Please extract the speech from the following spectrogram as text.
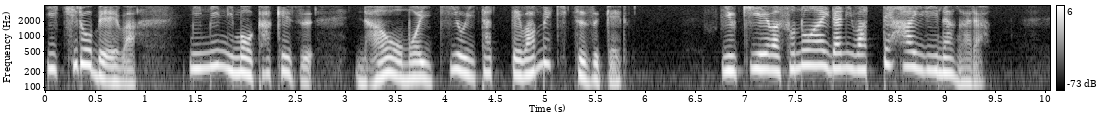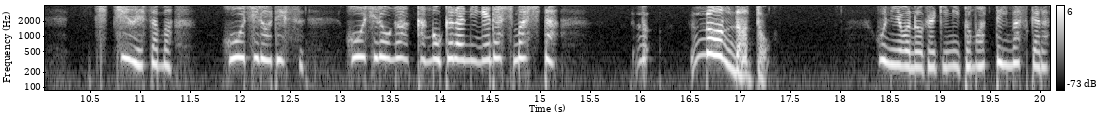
い!」一路兵衛は耳にもかけずなおも勢い立ってわめき続ける。幸恵はその間に割って入りながら「父上様宝次郎です。宝次郎が籠から逃げ出しました」ななんだと。お庭の垣に止まっていますから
